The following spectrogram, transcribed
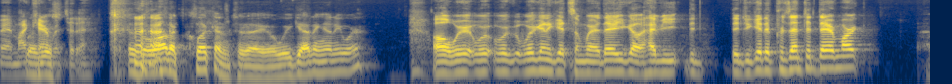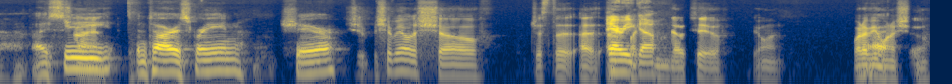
Man, my so camera today. there's a lot of clicking today. Are we getting anywhere? Oh, we're we're we're, we're going to get somewhere. There you go. Have you did, did you get it presented there, Marc? I see entire screen. Share. Should should be able to show just the. Uh, there you go. Window too. If you want, whatever right. you want to show.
